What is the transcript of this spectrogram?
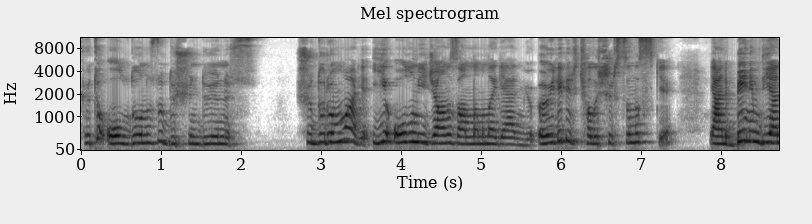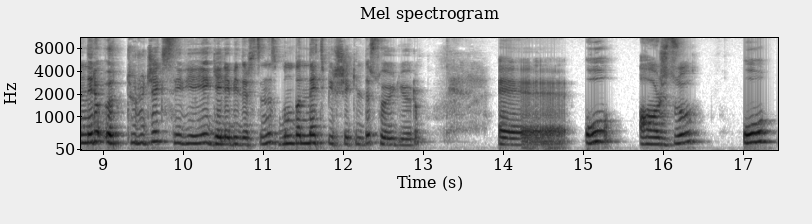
Kötü olduğunuzu düşündüğünüz şu durum var ya iyi olmayacağınız anlamına gelmiyor. Öyle bir çalışırsınız ki yani benim diyenleri öttürecek seviyeye gelebilirsiniz. Bunu da net bir şekilde söylüyorum. Ee, o arzu, o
